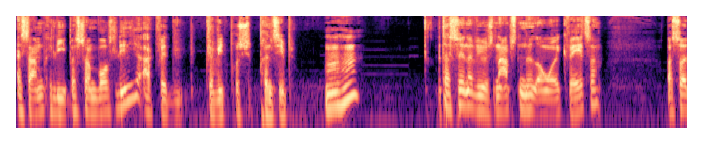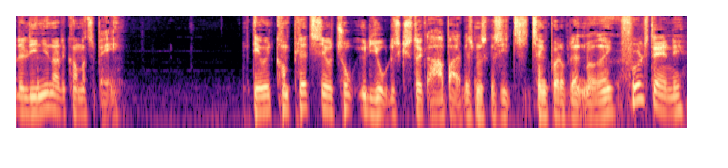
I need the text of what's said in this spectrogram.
af samme kaliber som vores linjeakvavit-princip. Mhm. Der sender vi jo snapsen ned over ekvator, og så er det linje, når det kommer tilbage. Det er jo et komplet CO2-idiotisk stykke arbejde, hvis man skal sige, tænke på det på den måde, ikke? Fuldstændig.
